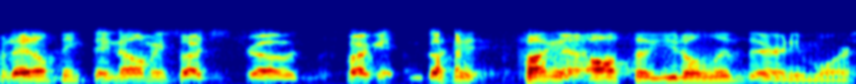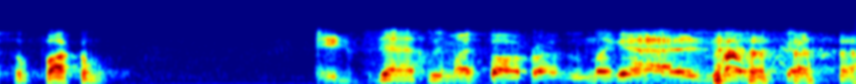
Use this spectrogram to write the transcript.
but I don't think they know me, so I just drove. Fuck it, I'm Fuck going. it. Fuck it. Also, you don't live there anymore, so fuck them. Exactly my thought process. I'm like, ah, you know, this guy-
